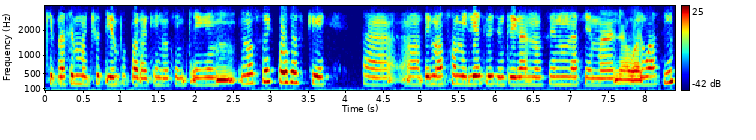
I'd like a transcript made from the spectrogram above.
que pase mucho tiempo para que nos entreguen, no sé, cosas que a, demás familias les entregan, no sé, en una semana o algo así.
